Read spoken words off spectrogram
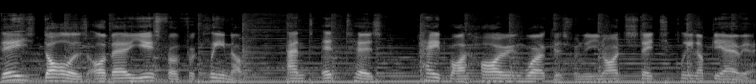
These dollars are very useful for cleanup, and it is paid by hiring workers from the United States to clean up the area.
